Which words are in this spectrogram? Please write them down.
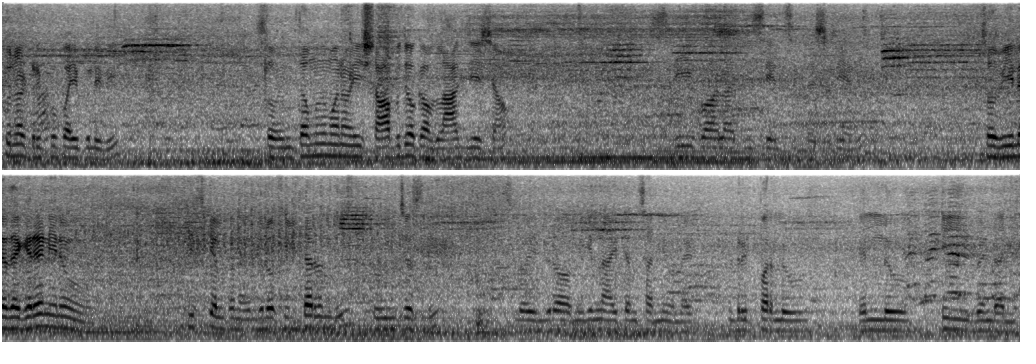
తీసుకున్న డ్రిప్ పైపులు ఇవి. సో ఇంతకుముందు మనం ఈ షాప్ది ఒక బ్లాగ్ చేసాం శ్రీ బాలాజీ సేల్స్ ఇండస్ట్రీ అని. సో వీళ్ళ దగ్గరే నేను తీసుకెళ్తున్నాను ఇందులో ఫిల్టర్ ఉంది టూ ఇంచెస్ది సో ఇందులో మిగిలిన ఐటమ్స్ అన్నీ ఉన్నాయి. డ్రిప్పర్లు ఎల్లు టీ బెండ్ అన్నీ.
